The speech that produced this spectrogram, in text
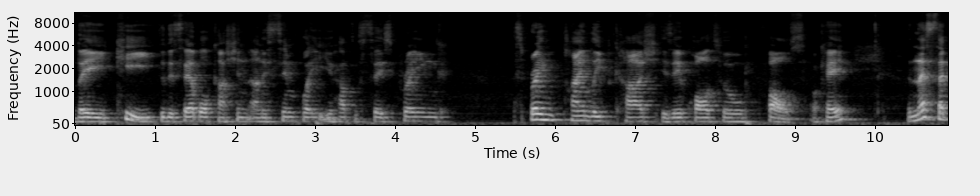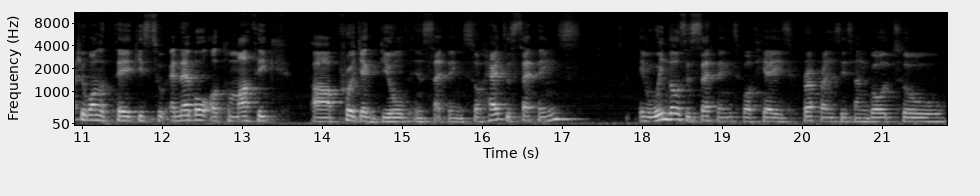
the key to disable caching and it's simply you have to say spring spring Thymeleaf cache is equal to false okay the next step you want to take is to enable automatic uh, project build in settings. So head to settings. In Windows is settings, but here is preferences and go to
